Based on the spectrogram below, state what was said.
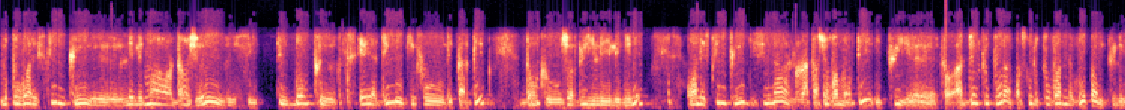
Le pouvoir estime que euh, l'élément dangereux, c'était donc et à Dilo qu'il faut l'écarter. Donc, aujourd'hui, il est éliminé. On estime que d'ici là, la tension va monter et puis euh, Dieu que pourra, parce que le pouvoir ne veut pas reculer.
